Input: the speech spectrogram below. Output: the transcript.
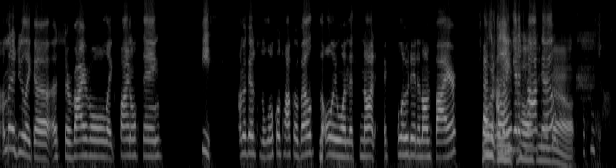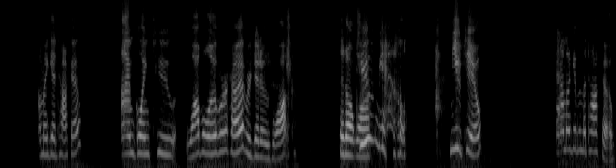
I'm gonna do like a, a survival like final thing. Peace. I'm gonna go to the local Taco Bell. The only one that's not exploded and on fire. Has What a are I you get a talking taco? about? I'm gonna get a taco. I'm going to wobble over, however Dittos walk, They don't walk. to Meow, Mewtwo, and I'm gonna give him a taco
